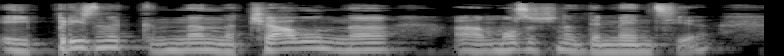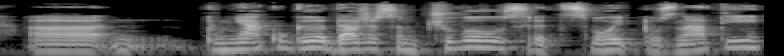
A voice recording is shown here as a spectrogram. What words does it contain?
е и признак на начало на а, мозъчна деменция. А, понякога даже съм чувал сред свои познати,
